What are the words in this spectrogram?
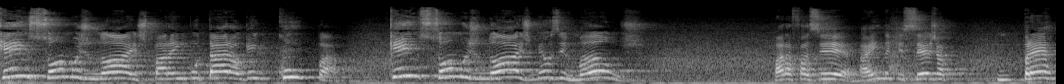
Quem somos nós para imputar alguém culpa? Quem somos nós, meus irmãos, para fazer, ainda que seja um pré,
